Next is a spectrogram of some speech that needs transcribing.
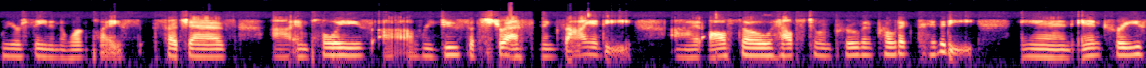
we are seeing in the workplace, such as uh, employees uh, reduce of stress and anxiety. Uh, it also helps to improve in productivity and increase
